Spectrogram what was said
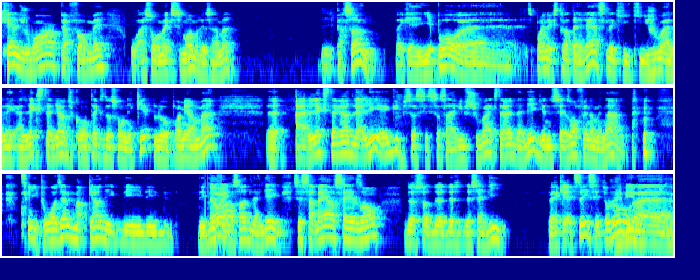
Quel joueur performait à son maximum récemment? Personne. il n'est pas, euh, c'est pas un extraterrestre qui, joue à l'extérieur du contexte de son équipe. Là. Premièrement, euh, à l'extérieur de la Ligue, puis ça, ça, ça arrive souvent à l'extérieur de la Ligue, il y a une saison phénoménale. il est troisième marqueur des, défenseurs de la Ligue. C'est sa meilleure saison de sa, de, sa vie. Fait que, tu sais, c'est toujours... Euh,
